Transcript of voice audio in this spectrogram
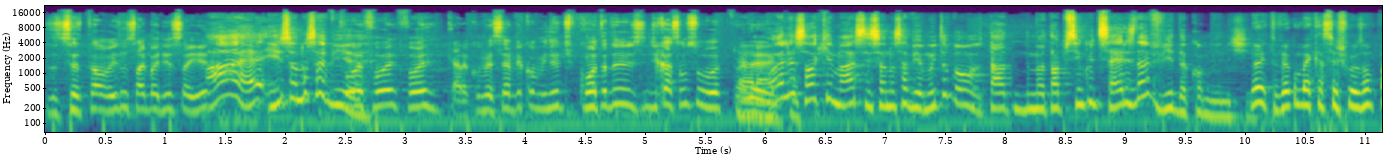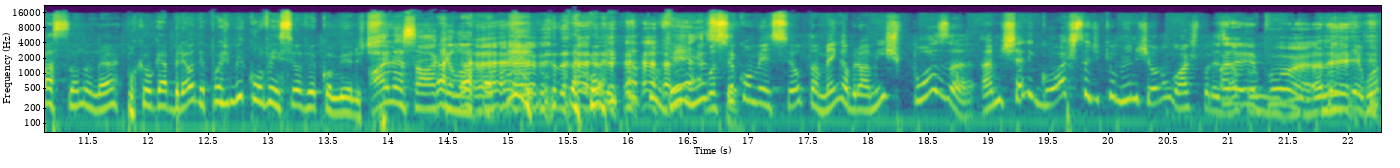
Você talvez não saiba disso aí. Ah, é? Isso eu não sabia. Foi, foi, foi. Cara, comecei a ver community por conta da indicação sua. Olha só que massa, isso eu não sabia. Muito bom. Tá no meu top 5 de séries da vida, Community. Não, e tu vê como é que essas coisas vão passando, né? Porque o Gabriel depois me convenceu a ver Community. Olha só que louco. E pra tu ver, isso? você convenceu também, Gabriel, a minha esposa, a Michelle gosta de Community, eu não gosto, por exemplo. Olha aí, pô, olha aí. pegou,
